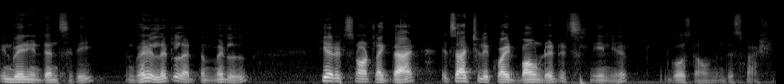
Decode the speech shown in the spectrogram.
invariant density and very little at the middle here it is not like that. It is actually quite bounded. It is linear. It goes down in this fashion.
